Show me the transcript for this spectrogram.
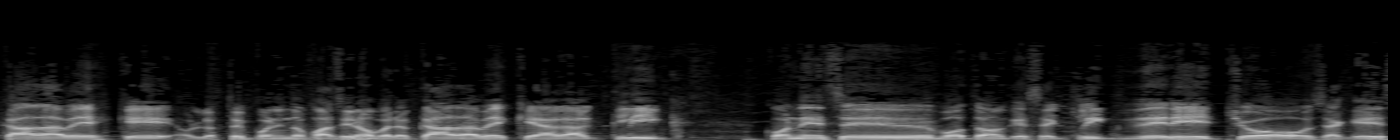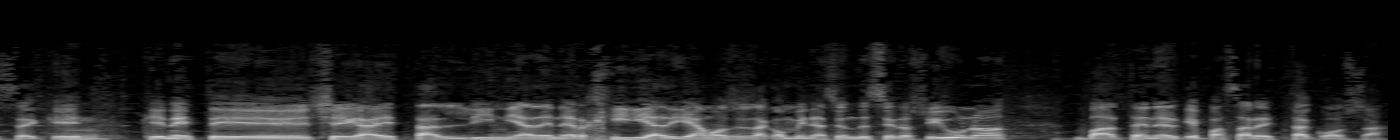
Cada vez que, lo estoy poniendo fácil, Sí. no, pero cada vez que haga clic con ese botón que es el clic derecho, o sea que ese que, Mm. que en este llega a esta línea de energía, digamos, esa combinación de ceros y unos, va a tener que pasar esta cosa.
